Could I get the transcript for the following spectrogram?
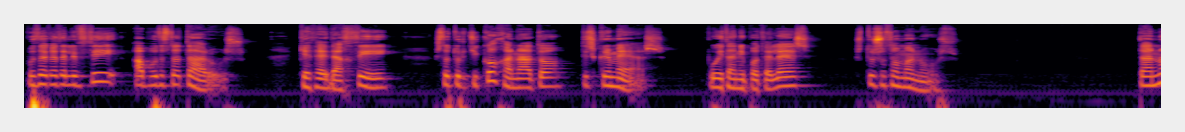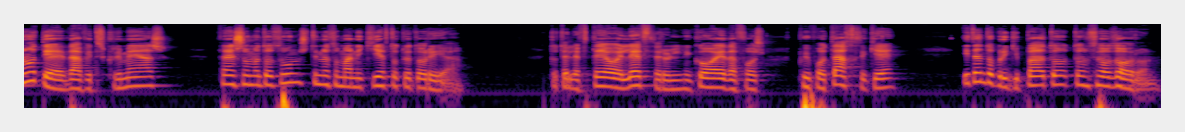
που θα καταληφθεί από τους Τατάρους και θα ενταχθεί στο τουρκικό χανάτο της Κρυμαίας που ήταν υποτελές στους Οθωμανούς. Τα νότια εδάφη της Κρυμαίας θα ενσωματωθούν στην Οθωμανική Αυτοκρατορία. Το τελευταίο ελεύθερο ελληνικό έδαφος που υποτάχθηκε ήταν το πριγκιπάτο των Θεοδόρων,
